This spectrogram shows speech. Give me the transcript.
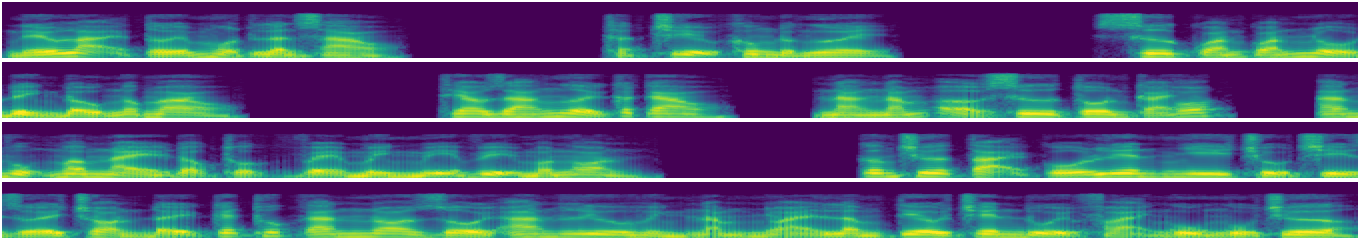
nếu lại tới một lần sau thật chịu không được ngươi. Sư quán quán nổ đỉnh đầu ngấp mao theo dáng người cất cao, nàng nắm ở sư tôn cái hót ăn vụng mâm này độc thuộc về mình mỹ vị món ngon. Cơm trưa tại cố liên nhi chủ trì dưới tròn đầy kết thúc ăn no rồi an lưu hình nằm ngoài lâm tiêu trên đùi phải ngủ ngủ trưa,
